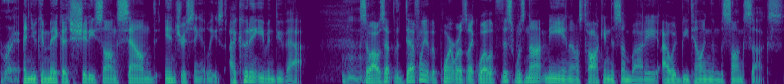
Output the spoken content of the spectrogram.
Right. and you can make a shitty song sound interesting at least. I couldn't even do that. Hmm. So I was at the, definitely at the point where I was like, well, if this was not me and I was talking to somebody, I would be telling them the song sucks.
